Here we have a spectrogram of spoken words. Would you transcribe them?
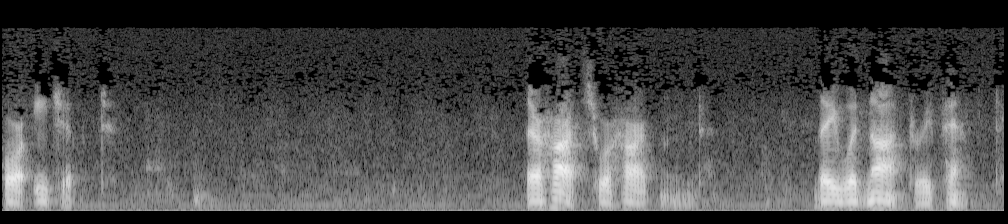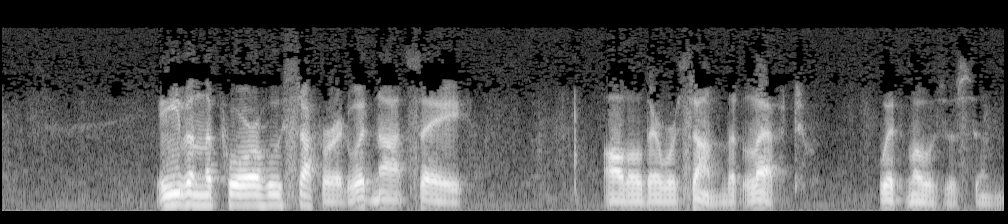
for Egypt. Their hearts were hardened. They would not repent. Even the poor who suffered would not say, although there were some that left with Moses and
